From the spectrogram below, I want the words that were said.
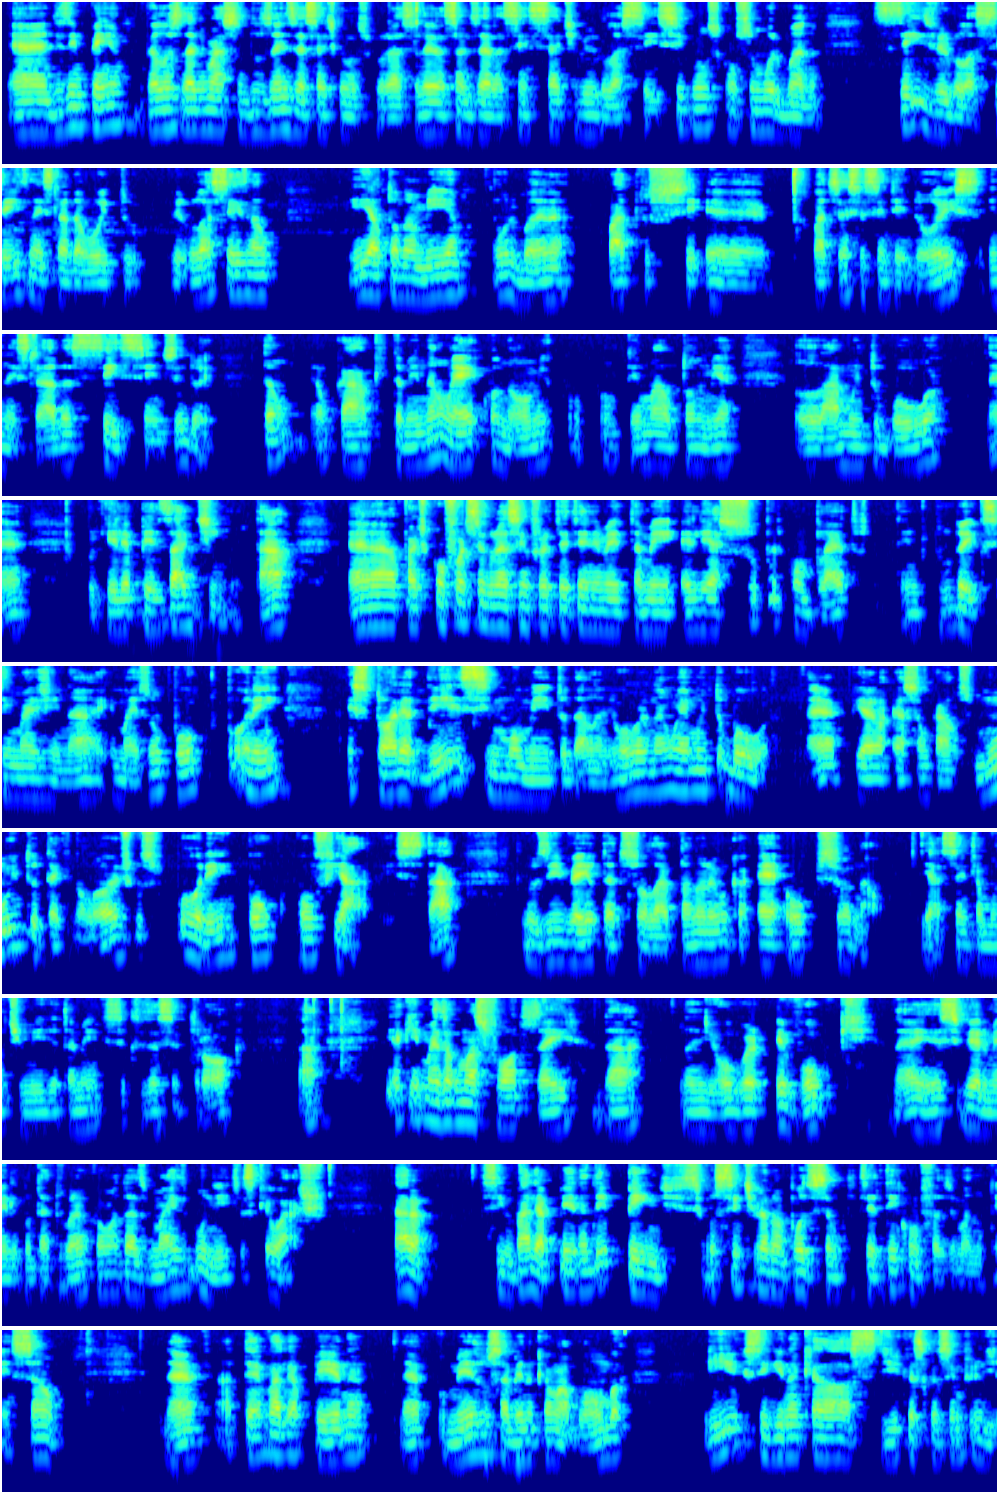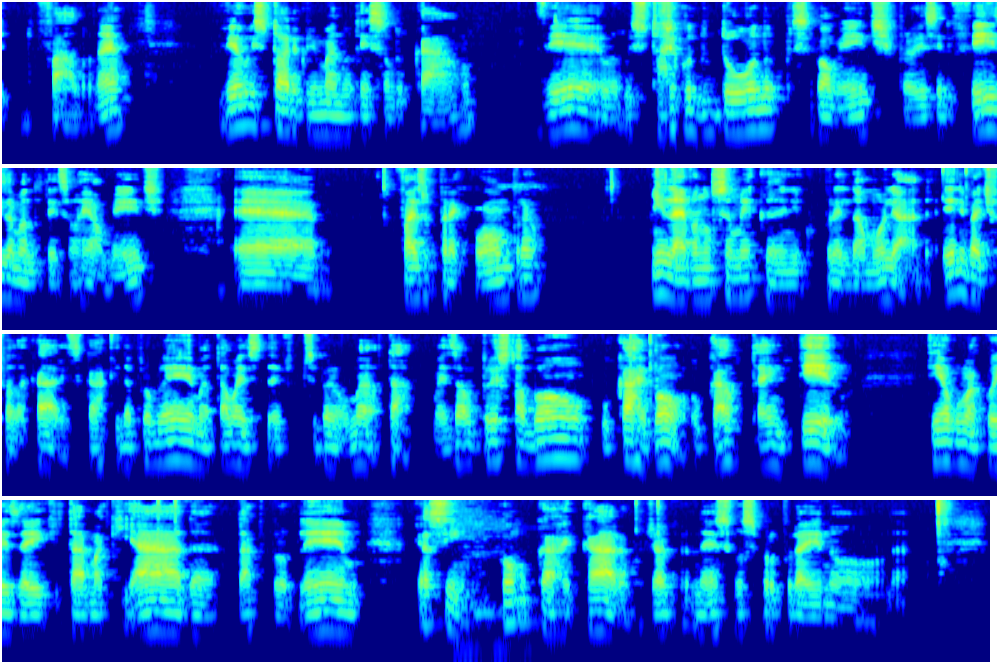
é, desempenho, velocidade máxima 217 km por hora, aceleração de 0 a 100 7,6 segundos, consumo urbano 6,6, na estrada 8,6 e autonomia urbana 4, é, 462 e na estrada 602. Então é um carro que também não é econômico, não tem uma autonomia lá muito boa, né? Porque ele é pesadinho, tá? É, a parte de conforto, segurança e entretenimento também, ele é super completo, tem tudo aí que se imaginar e mais um pouco, porém a história desse momento da Land Rover não é muito boa, né? Porque é, são carros muito tecnológicos, porém pouco confiáveis, tá? Inclusive aí o teto solar panorâmico é opcional. E a central multimídia também, que se quiser você troca, tá? E aqui mais algumas fotos aí da Land Rover Evoque, né? Esse vermelho com teto branco é uma das mais bonitas que eu acho. Cara, se vale a pena, depende. Se você tiver numa posição que você tem como fazer manutenção, né? Até vale a pena, né? Mesmo sabendo que é uma bomba e seguindo aquelas dicas que eu sempre falo, né? Ver o histórico de manutenção do carro, ver o histórico do dono, principalmente, para ver se ele fez a manutenção realmente. É, faz o pré-compra e leva no seu mecânico para ele dar uma olhada. Ele vai te falar, cara, esse carro aqui dá problema, tá, mas deve ser não, tá, mas o preço tá bom, o carro é bom, o carro tá inteiro. Tem alguma coisa aí que tá maquiada, tá com problema. Porque assim, como o carro é caro, já, né, se você procurar aí no, na,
